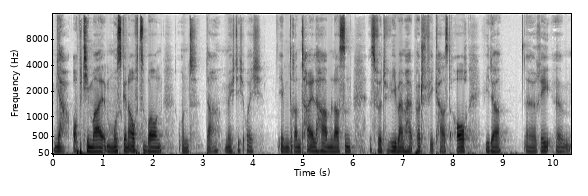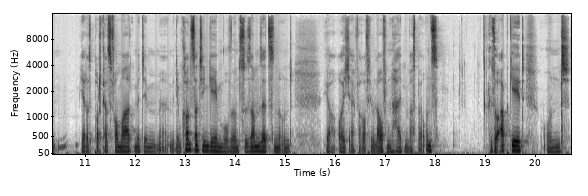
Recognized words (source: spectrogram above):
ja, optimal Muskeln aufzubauen. Und da möchte ich euch eben dran teilhaben lassen. Es wird wie beim Hypertrophy Cast auch wieder äh, ähm, ja, das Podcast-Format mit dem, äh, mit dem Konstantin geben, wo wir uns zusammensetzen und ja, euch einfach auf dem Laufenden halten, was bei uns so abgeht. Und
